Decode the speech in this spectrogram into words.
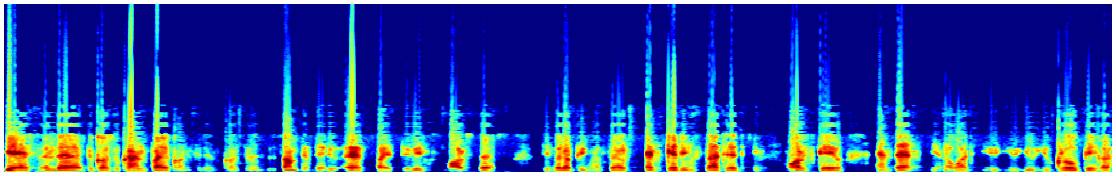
Yes, and uh, because you can't buy confidence. Confidence is something that you earn by doing small steps, developing yourself, and getting started in small scale. And then you know what, you you you grow bigger.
